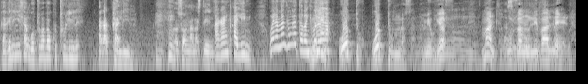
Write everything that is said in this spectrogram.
ngakelinye ihlangothi uba bakhuthulile akakukhalimi aswangana steni akangikhalimi wena mandla ungacaba ngibonyela wodu wodu mnasana miu yes mandla uzangilibalela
